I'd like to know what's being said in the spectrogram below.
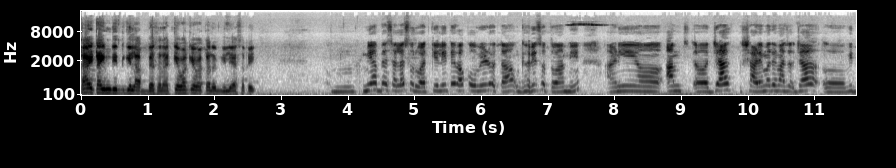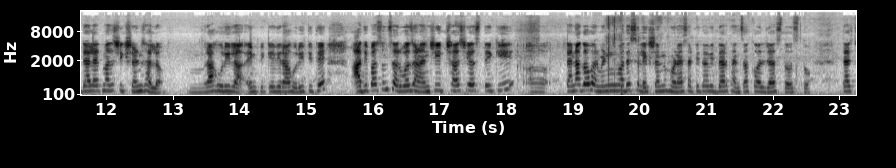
काय टाइम देत गेला अभ्यासाला? केव्हा केव्हा करत गेली असं काही? मी अभ्यासाला सुरुवात केली तेव्हा कोविड होता घरीच होतो आम्ही. आणि आम ज्या शाळेमध्ये माझं ज्या विद्यालयात माझं शिक्षण झालं राहुरीला M P K V Rahuri तिथे. आधीपासून सर्व जणांची इच्छा अशी असते की त्यांना गव्हर्नमेंटमध्ये सिलेक्शन होण्यासाठी त्या विद्यार्थ्यांचा कल जास्त असतो. त्याच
